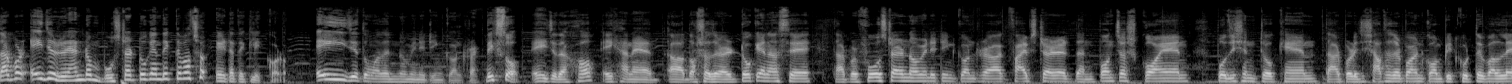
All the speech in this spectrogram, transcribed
তারপর এই যে র্যান্ডম বুস্টার টোকেন দেখতে পাচ্ছ এটাতে ক্লিক করো। এই যে তোমাদের নমিনেটিং কন্ট্রাক্ট দেখছ? এই যে দেখো, এখানে দশ হাজারের টোকেন আছে, তারপর four star nominating contract five স্টারের দেন পঞ্চাশ কয়েন পজিশন টোকেন তারপরে যে সাত হাজার পয়েন্ট কমপ্লিট করতে পারলে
